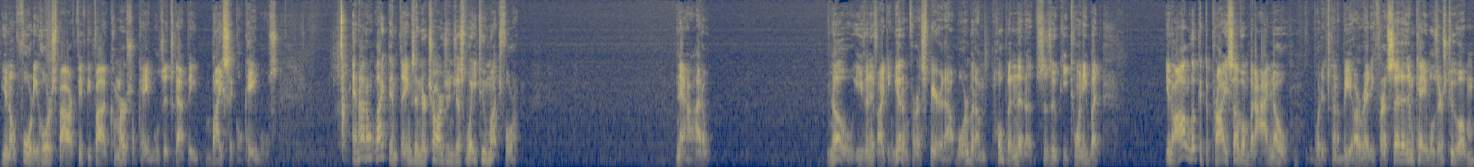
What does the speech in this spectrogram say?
you know, 40 horsepower, 55 commercial cables. It's got the bicycle cables. And I don't like them things, and they're charging just way too much for them. Now, I don't know even if I can get them for a Spirit outboard, but I'm hoping that a Suzuki 20, but you know, I'll look at the price of them, but I know what it's going to be already. For a set of them cables, there's two of them,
